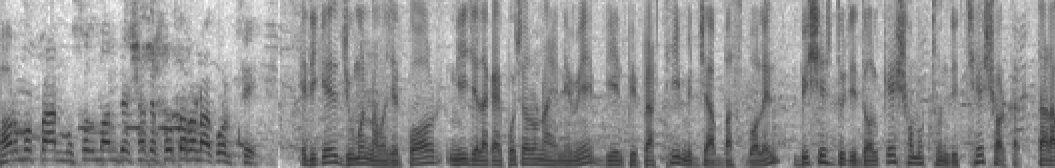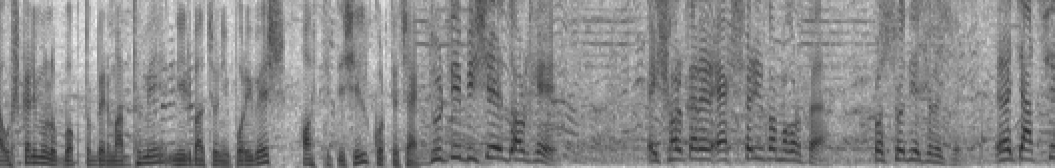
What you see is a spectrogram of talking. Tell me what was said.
ধর্মপ্রাণ মুসলমানদের সাথে প্রতারণা করছে। এদিকে জুমার নামাজের পর নিজ এলাকায় প্রচারণায় নেমে বিএনপি প্রার্থী মির্জা আব্বাস বলেন বিশেষ দুটি দলকে সমর্থন দিচ্ছে সরকার। তারা উস্কানিমূলক বক্তব্যের মাধ্যমে নির্বাচনী পরিবেশ অস্থিতিশীল করতে চায়। দুটি বিশেষ দলকে এই সরকারের এক শ্রেণির কর্মকর্তা প্রশ্রয় দিয়ে চলেছে। এরা চাচ্ছে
